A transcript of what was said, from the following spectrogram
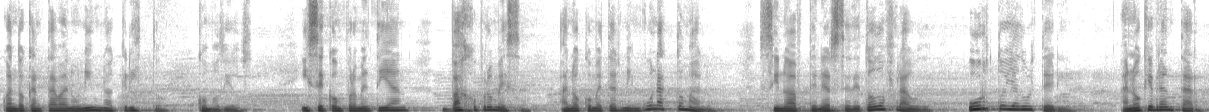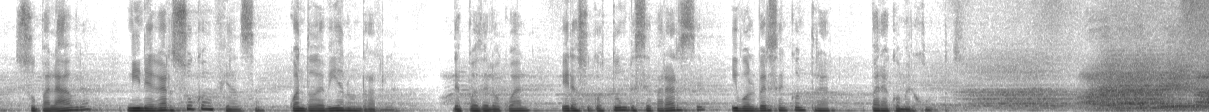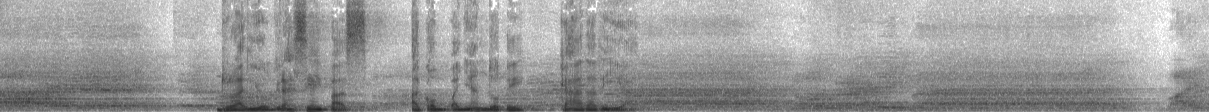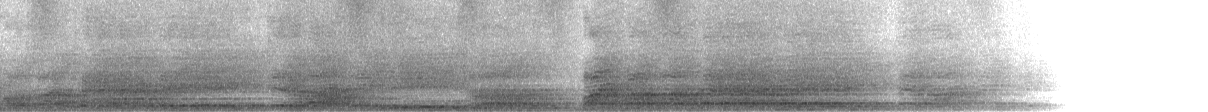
cuando cantaban un himno a Cristo como Dios, y se comprometían bajo promesa a no cometer ningún acto malo, sino a abstenerse de todo fraude, hurto y adulterio, a no quebrantar su palabra ni negar su confianza cuando debían honrarla, después de lo cual era su costumbre separarse y volverse a encontrar para comer juntos. Radio Gracia y Paz, acompañándote cada día.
